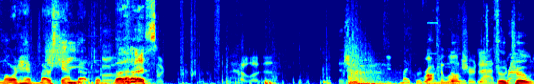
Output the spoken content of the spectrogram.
Lord have mercy, I'm about to Uh, bust. like, Hella in. Microphone Rocket launcher did. Last round Jojo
